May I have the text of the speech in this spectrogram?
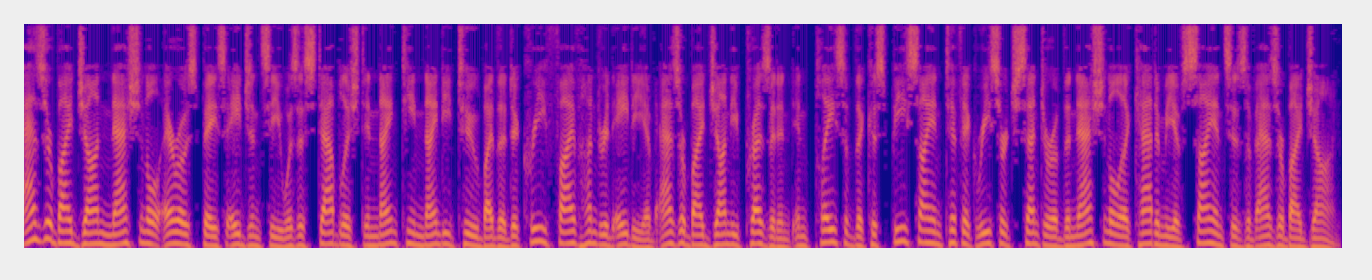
Azerbaijan National Aerospace Agency was established in 1992 by the Decree 580 of Azerbaijani President in place of the Kaspi Scientific Research Center of the National Academy of Sciences of Azerbaijan.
